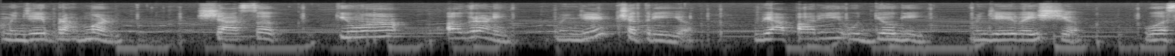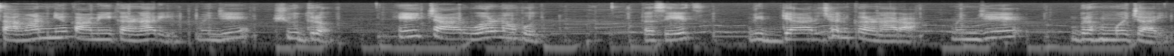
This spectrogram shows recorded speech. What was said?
म्हणजे ब्राह्मण शासक किंवा अग्रणी म्हणजे क्षत्रिय व्यापारी उद्योगी म्हणजे वैश्य व सामान्य कामे करणारे म्हणजे शूद्र. हे चार वर्ण होत. तसेच विद्यार्जन करणारा म्हणजे ब्रह्मचारी.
